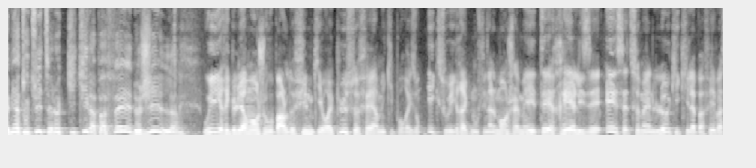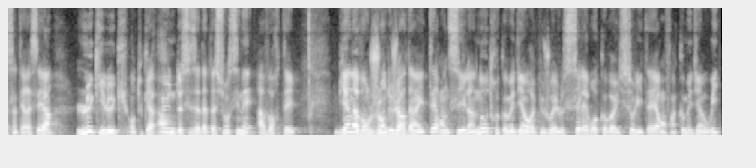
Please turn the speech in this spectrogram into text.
Eh bien tout de suite, c'est le Kiki l'a pas fait de Gilles. Oui, régulièrement, je vous parle de films qui auraient pu se faire, mais qui pour raison X ou Y n'ont finalement jamais été réalisés. Et cette semaine, le Kiki l'a pas fait va s'intéresser à Lucky Luke, en tout cas Ah. une de ses adaptations ciné avortées. Bien avant Jean Dujardin et Terence Hill, un autre comédien aurait pu jouer le célèbre cowboy solitaire, enfin comédien oui,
